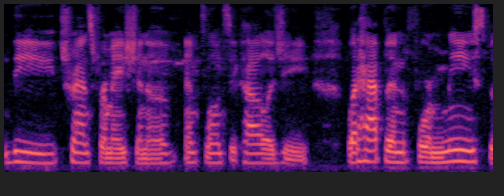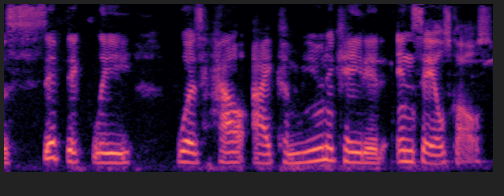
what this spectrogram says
the transformation of influence ecology. What happened for me specifically was how I communicated in sales calls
